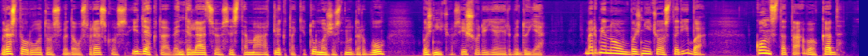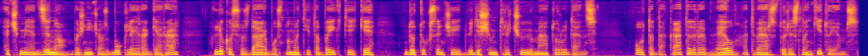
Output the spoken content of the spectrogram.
restauruotos vidaus freskos, įdėkta ventiliacijos sistema, atlikta kitų mažesnių darbų bažnyčios išorėje ir viduje. Armėnų bažnyčios taryba konstatavo, kad Ečmėdzino bažnyčios būklė yra gera, likusius darbus numatyta baigti iki 2023 m. rudens, o tada katedra vėl atvers duris lankytojams.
